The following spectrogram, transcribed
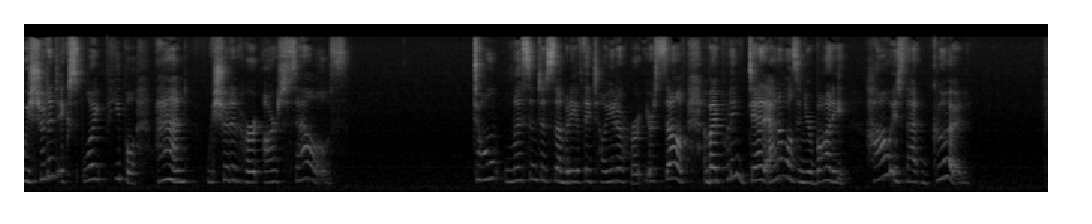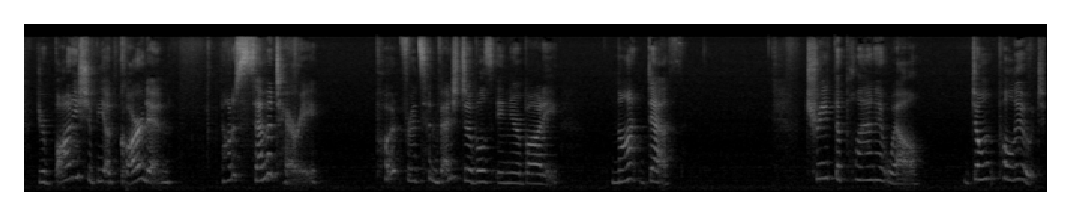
We shouldn't exploit people and we shouldn't hurt ourselves. Don't listen to somebody if they tell you to hurt yourself. And by putting dead animals in your body, how is that good? Your body should be a garden, not a cemetery. Put fruits and vegetables in your body, not death. Treat the planet well. Don't pollute.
